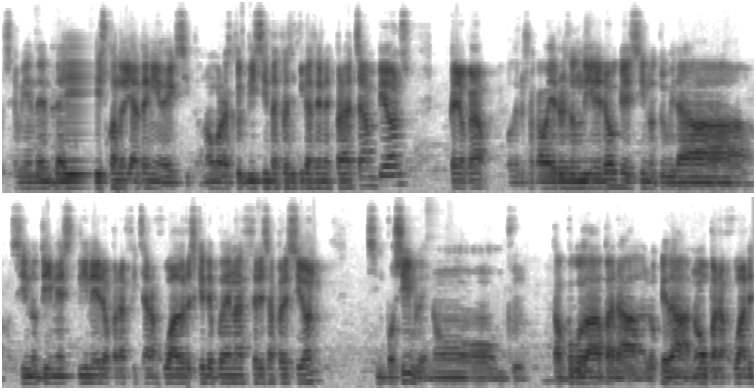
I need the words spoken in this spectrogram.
pues evidentemente ahí es cuando ya ha tenido éxito, ¿no? Con las distintas clasificaciones para Champions, pero claro, Poderoso Caballero es de un dinero que si no tuviera, si no tienes dinero para fichar a jugadores que te pueden hacer esa presión, es imposible, no tampoco da para lo que da, ¿no? Para jugar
